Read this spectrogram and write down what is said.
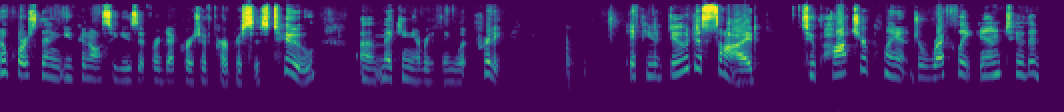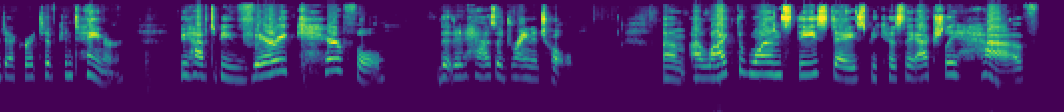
of course then you can also use it for decorative purposes too um, making everything look pretty. If you do decide to pot your plant directly into the decorative container you have to be very careful that it has a drainage hole. Um, I like the ones these days because they actually have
